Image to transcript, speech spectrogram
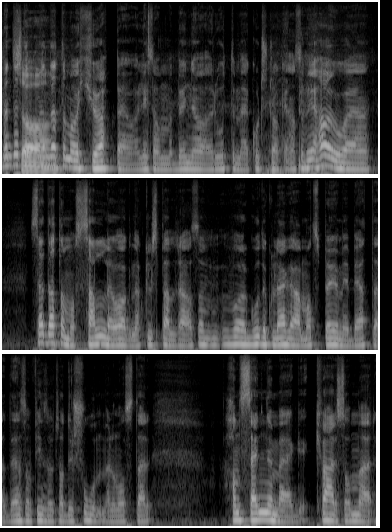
Men dette, men dette med å kjøpe og liksom begynne å rote med kortstokken altså Vi har jo eh, sett dette med å selge òg nøkkelspillere. altså Vår gode kollega Mats Bøyum i BT, det er en sånn fin sånn tradisjon mellom oss der han sender meg hver sommer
